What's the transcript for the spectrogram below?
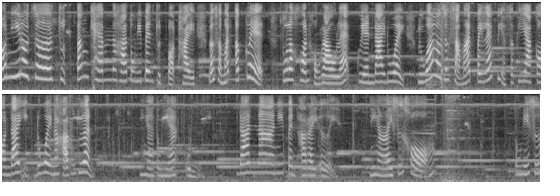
ตอนนี้เราเจอจุดตั้งแคมป์นะคะ ตรงนี้เป็นจุดปลอดภัยแล้วสามารถอัปเกรด ตัวละครของเราและเกวียนได้ด้วย หรือว่าเราจะสามารถไปแลกเปลี่ยนทรัพยากรได้อีกด้วยนะคะเพื่อนๆ นี่ไงตรงนี้อุ่น ด้านหน้านี่เป็นอะไรเอ่ย นี่ไงซื้อของ ตรงนี้ซื้อ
